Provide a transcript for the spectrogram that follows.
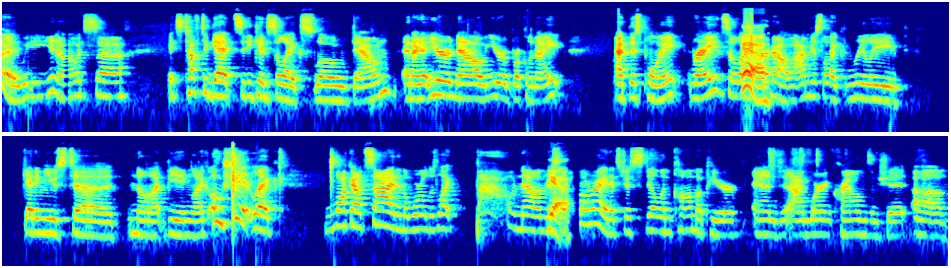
good. We, you know, it's uh it's tough to get city kids to like slow down. And I know you're now you're a Brooklynite at this point, right? So like Yeah. I don't know. I'm just like really getting used to not being like, oh shit, like walk outside and the world is like, pow. Now I'm just Yeah. like, all right, it's just still and calm up here, and I'm wearing crowns and shit. Um,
